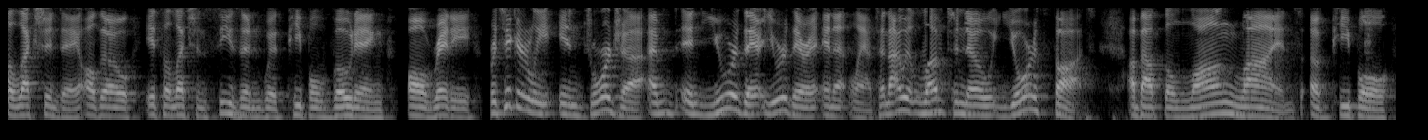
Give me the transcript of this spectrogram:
election day, although it's election season with people voting already, particularly in Georgia. And, and you were there, you were there in Atlanta. And I would love to know your thoughts about the long lines of people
